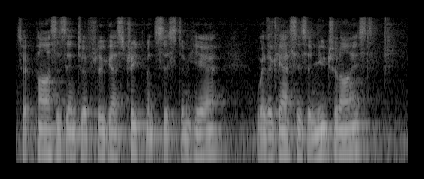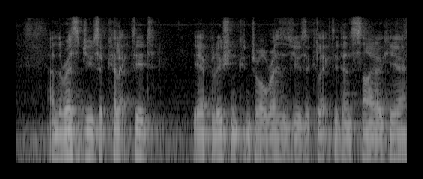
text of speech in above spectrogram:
So it passes into a flue gas treatment system here where the gases are neutralized and the residues are collected, the air pollution control residues are collected in a silo here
